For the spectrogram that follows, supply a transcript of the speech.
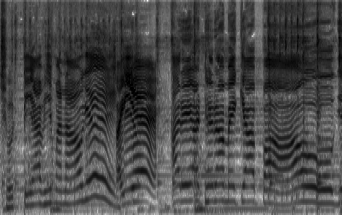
छुट्टियाँ भी मनाओगे। सही है। अरे अठारह में क्या पाओगे?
